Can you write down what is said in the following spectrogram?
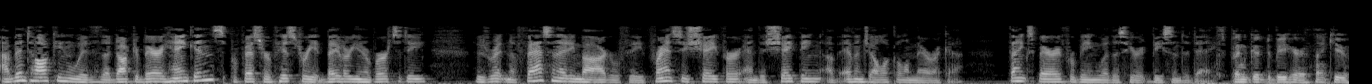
I've been talking with uh, Dr. Barry Hankins, professor of history at Baylor University, who's written a fascinating biography, Francis Schaeffer and the Shaping of Evangelical America. Thanks, Barry, for being with us here at Beeson today. It's been good to be here. Thank you.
